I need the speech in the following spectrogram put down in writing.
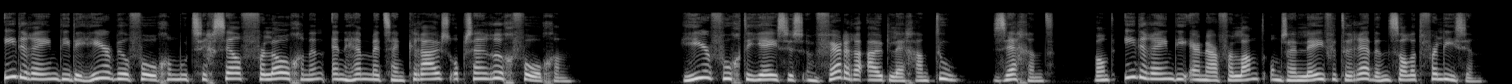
Iedereen die de Heer wil volgen, moet zichzelf verloochenen en Hem met zijn kruis op zijn rug volgen. Hier voegde Jezus een verdere uitleg aan toe, zeggend: Want iedereen die er naar verlangt om zijn leven te redden, zal het verliezen.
